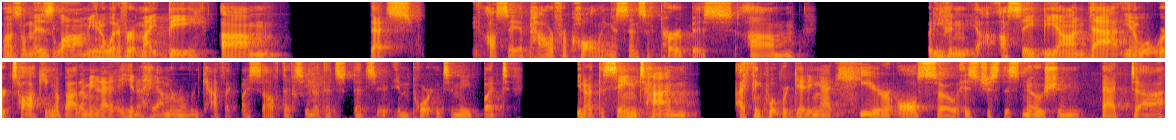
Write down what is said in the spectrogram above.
Muslim, Islam. You know, whatever it might be. Um, that's, I'll say, a powerful calling, a sense of purpose. Um, but even I'll say beyond that, you know, what we're talking about. I mean, I, you know, hey, I'm a Roman Catholic myself. That's you know, that's that's important to me. But you know, at the same time, I think what we're getting at here also is just this notion that uh,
